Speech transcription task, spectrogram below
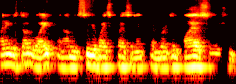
My name is Doug White, and I'm the Senior Vice President for Emergent Biosolutions.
